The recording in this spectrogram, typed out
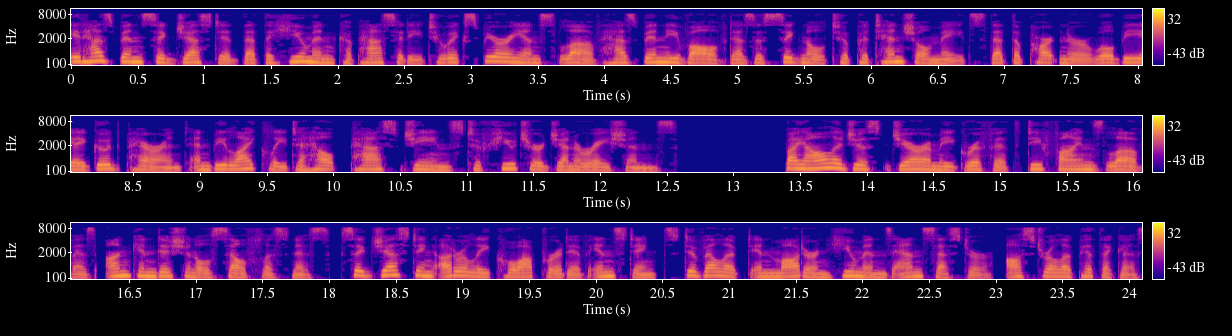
It has been suggested that the human capacity to experience love has been evolved as a signal to potential mates that the partner will be a good parent and be likely to help pass genes to future generations. Biologist Jeremy Griffith defines love as unconditional selflessness, suggesting utterly cooperative instincts developed in modern humans' ancestor, Australopithecus.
